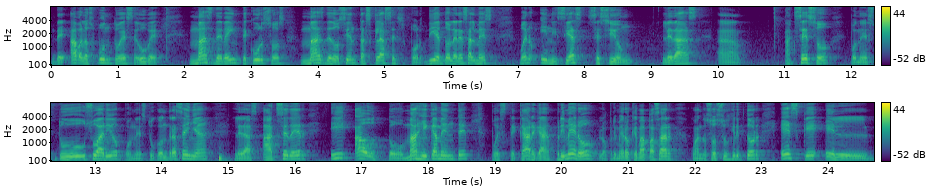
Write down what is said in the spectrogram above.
de avalos.sv, más de 20 cursos, más de 200 clases por 10 dólares al mes, bueno, inicias sesión, le das ah, acceso, pones tu usuario, pones tu contraseña, le das acceder y automáticamente pues te carga. Primero, lo primero que va a pasar cuando sos suscriptor es que el,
